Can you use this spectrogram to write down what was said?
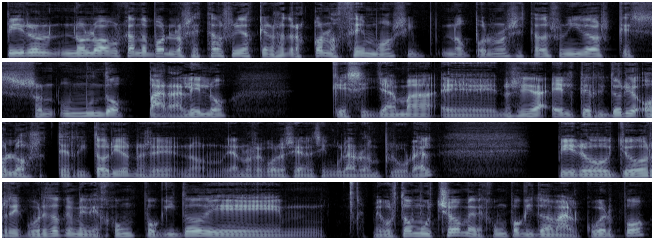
pero no lo va buscando por los Estados Unidos que nosotros conocemos, sino por unos Estados Unidos que son un mundo paralelo que se llama, eh, no sé si era el territorio o los territorios, no sé, ya no recuerdo si era en singular o en plural, pero yo recuerdo que me dejó un poquito de... Mm, me gustó mucho, me dejó un poquito de mal cuerpo,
